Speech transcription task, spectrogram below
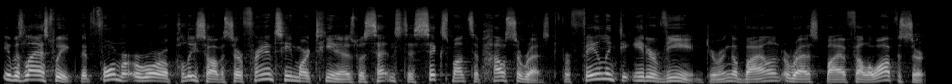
It was last week that former Aurora police officer Francine Martinez was sentenced to six months of house arrest for failing to intervene during a violent arrest by a fellow officer.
